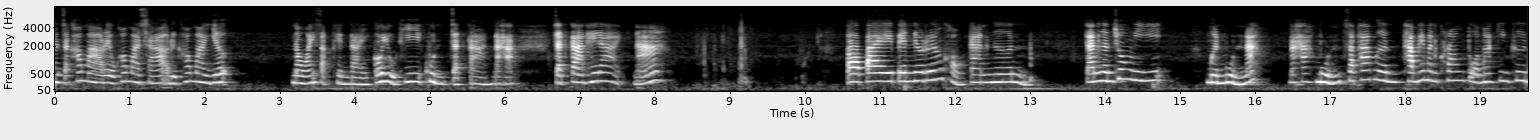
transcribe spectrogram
มันจะเข้ามาเร็วเข้ามาช้าหรือเข้ามาเยอะ น้อยสักเพียงใดก็อยู่ที่คุณจัดการนะคะ จัดการให้ได้นะ ต่อไปเป็นในเรื่องของการเงิน การเงินช่วงนี้เหมือนหมุนนะนะคะหมุนสภาพเงินทำให้มันคล่องตัวมากยิ่งขึ้น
